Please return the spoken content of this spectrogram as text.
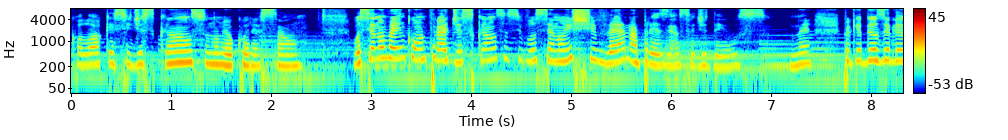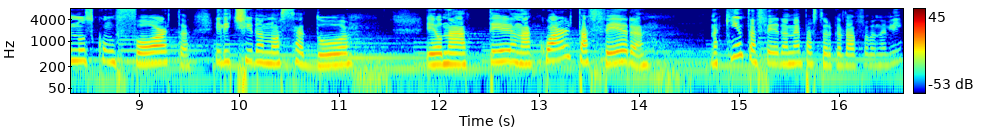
Coloca esse descanso no meu coração. Você não vai encontrar descanso se você não estiver na presença de Deus né? Porque Deus ele nos conforta, ele tira a nossa dor. Eu na ter, na quarta-feira, na quinta-feira, né, pastor que eu estava falando ali,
